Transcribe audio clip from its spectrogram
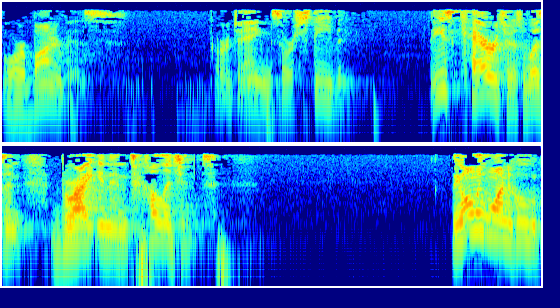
Or Barnabas, or James, or Stephen. These characters wasn't bright and intelligent. The only one who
